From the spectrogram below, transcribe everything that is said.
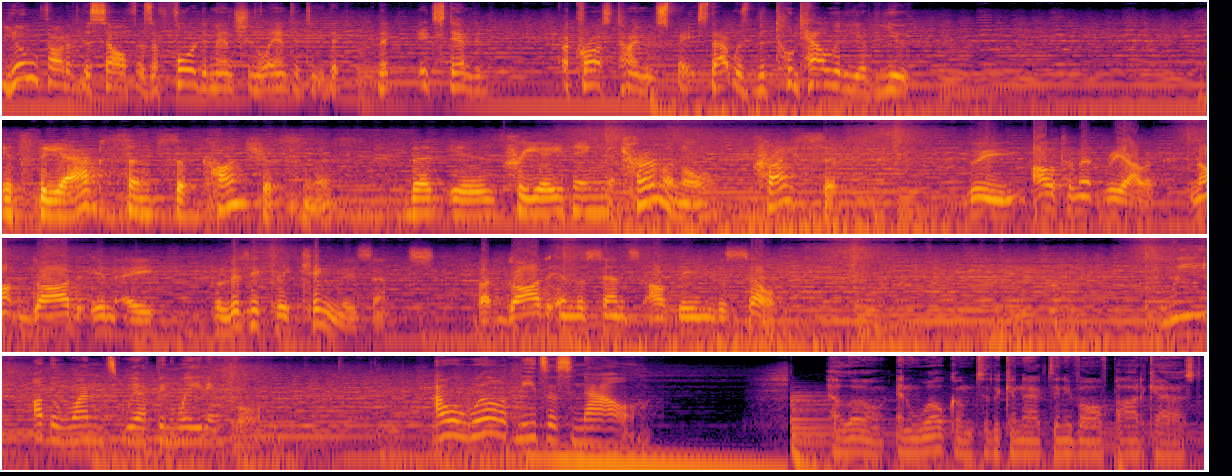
Jung thought of the self as a four dimensional entity that, that extended across time and space. That was the totality of you. It's the absence of consciousness that is creating terminal crisis. The ultimate reality, not God in a politically kingly sense, but God in the sense of being the self. We are the ones we have been waiting for. Our world needs us now. Hello, and welcome to the Connect and Evolve podcast.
